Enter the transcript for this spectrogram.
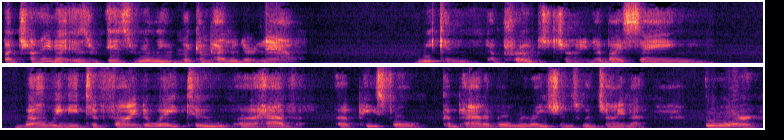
But China is is really the mm-hmm. competitor now we can approach China by saying, well, we need to find a way to uh, have peaceful, compatible relations with China, or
